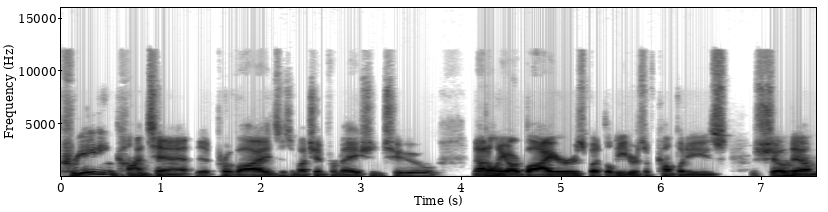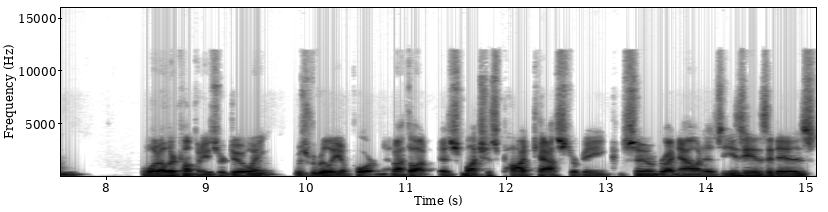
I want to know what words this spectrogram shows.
creating content that provides as much information to not only our buyers, but the leaders of companies, show them what other companies are doing was really important. And I thought, as much as podcasts are being consumed right now, and as easy as it is,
